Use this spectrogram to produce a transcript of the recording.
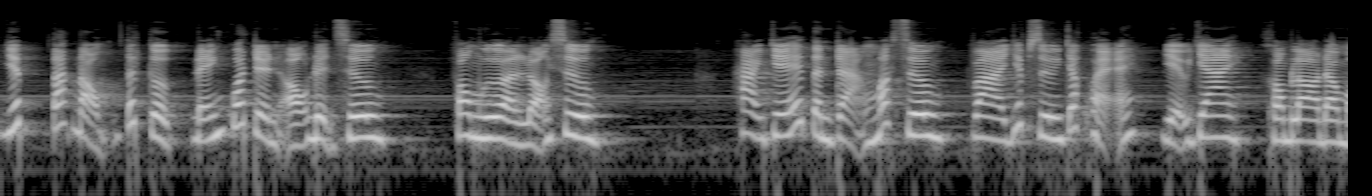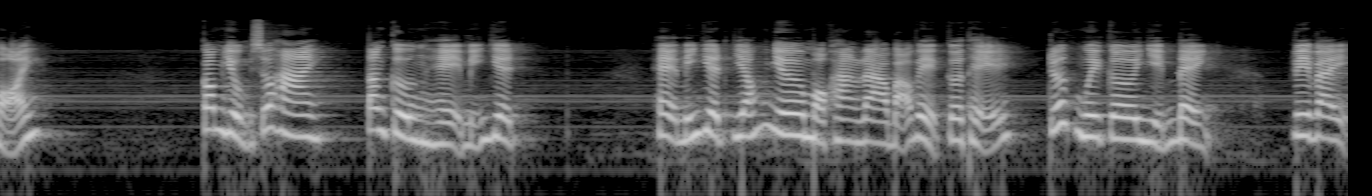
giúp tác động tích cực đến quá trình ổn định xương, phòng ngừa loãng xương, hạn chế tình trạng mất xương và giúp xương chắc khỏe, dẻo dai, không lo đau mỏi. Công dụng số 2, tăng cường hệ miễn dịch. Hệ miễn dịch giống như một hàng rào bảo vệ cơ thể trước nguy cơ nhiễm bệnh. Vì vậy,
